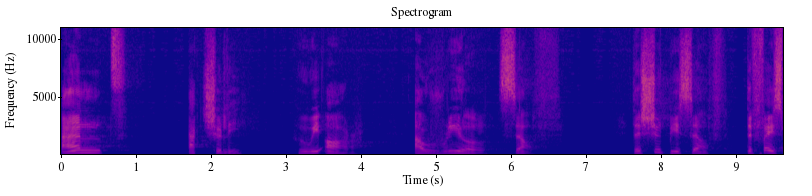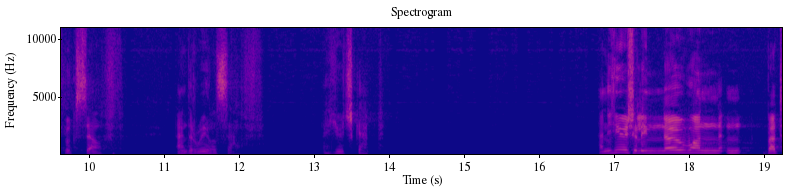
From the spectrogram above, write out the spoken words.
and actually who we are, our real self. There should be self, the Facebook self, and the real self. A huge gap. And usually, no one but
